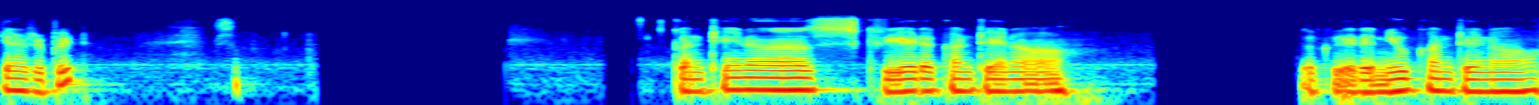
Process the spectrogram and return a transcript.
Can you repeat? So, containers create a container so create a new container.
